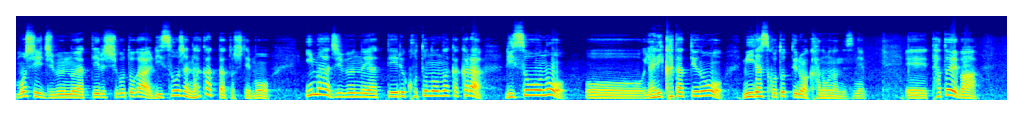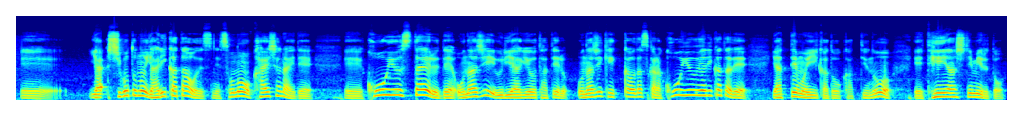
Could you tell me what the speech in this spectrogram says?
もし自分のやっている仕事が理想じゃなかったとしても、今自分のやっていることの中から理想のやり方っていうのを見出すことっていうのは可能なんですね。えー例えば、えーや仕事のやり方をですねその会社内で、えーこういうスタイルで同じ売り上げを立てる同じ結果を出すからこういうやり方でやってもいいかどうかっていうのを、えー提案してみると、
